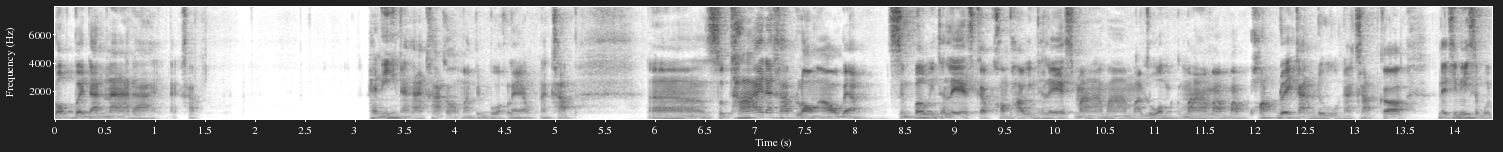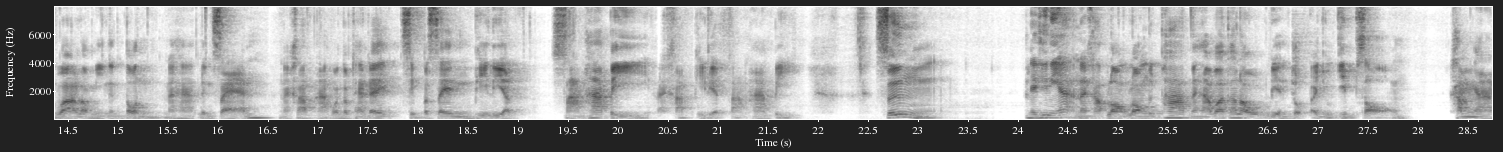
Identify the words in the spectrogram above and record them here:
ลบไว้ด้านหน้าได้นะครับแค่นี้นะฮะค่าก็ออกมาเป็นบวกแล้วนะครับ สุดท้ายนะครับลองเอาแบบ simple interest กับ compound interest มามามารวมมามามาพอดด้วยกันดูนะครับก็ในที่นี้สมมติว่าเรามีเงินต้นนะฮะหนึ่งแสนนะครับหาผลตอบแทนได้ 10% period 3-5 ปีนะครับ period 3-5 ปี ซึ่งในที่นี้นะครับลองลองนึกภาพนะฮะว่าถ้าเราเรียนจบอายุ 22ทำงาน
